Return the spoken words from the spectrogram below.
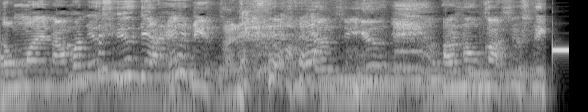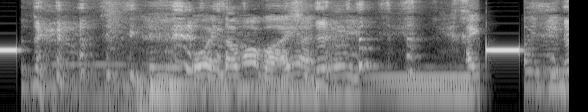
tong main. Aman ya sih dia edit. Tadi. Sih anu kasus di oh itu mah bahaya ya. itu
